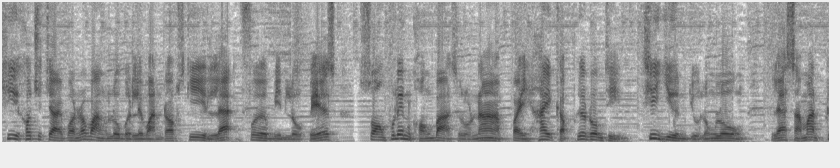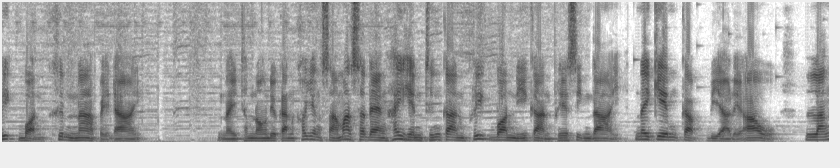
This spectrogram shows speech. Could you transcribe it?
ที่เขาจะจ่ายบอลระหว่างโรเบิร์ตเลวันดอฟสกี้และเฟอร์มินโลเปสสองผู้เล่นของบาร์เซโลนาไปให้กับเพื่อนร่วมทีมที่ยืนอยู่โล่งๆ และสามารถพลิกบอลขึ้นหน้าไปได้ ในทำนองเดียวกันเขายังสามารถแสดงให้เห็นถึงการพลิกบอลหนีการเพรสซิ่งได้ ในเกมกับเบียร์เรอัลหลัง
